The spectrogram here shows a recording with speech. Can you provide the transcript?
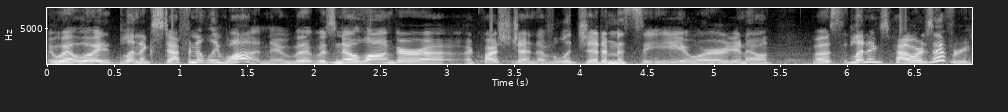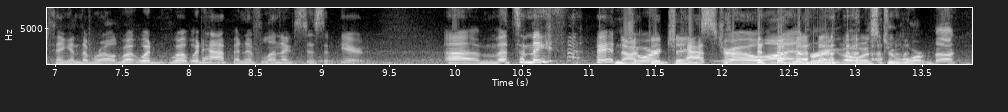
well, well, Linux definitely won. It, it was no longer a, a question of legitimacy or, you know, most Linux powers everything in the world. What would what would happen if Linux disappeared? Um, that's something I had Not Jorge things. Castro you on. bring OS2 Warp back?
